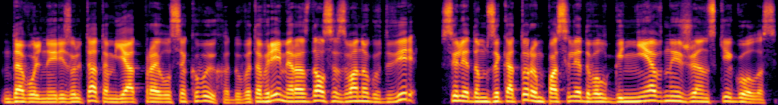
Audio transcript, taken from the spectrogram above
Довольный результатом, я отправился к выходу. В это время раздался звонок в дверь, следом за которым последовал гневный женский голос.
